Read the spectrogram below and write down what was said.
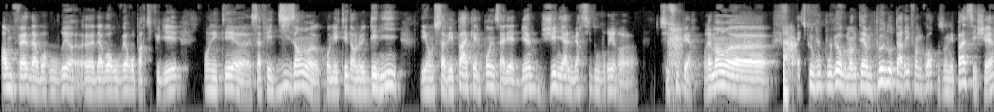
enfin d'avoir euh, d'avoir ouvert aux particuliers. On était, ça fait dix ans qu'on était dans le déni et on ne savait pas à quel point ça allait être bien. Génial, merci d'ouvrir. Euh, c'est super. Vraiment, euh, est-ce que vous pouvez augmenter un peu nos tarifs encore? Parce qu'on n'est pas assez cher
